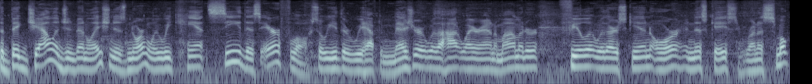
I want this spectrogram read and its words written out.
The big challenge in ventilation is normally we can't see this airflow. So either we have to measure it with a hot wire anemometer, feel it with our skin, or in this case, run a smoke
